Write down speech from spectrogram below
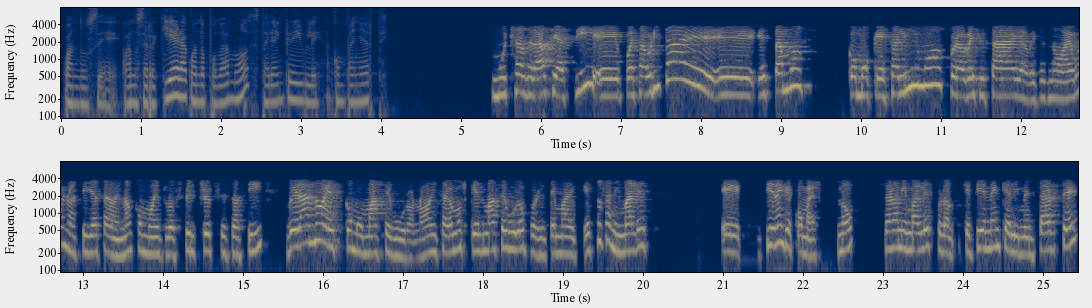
cuando se, cuando se requiera, cuando podamos. Estaría increíble acompañarte. Muchas gracias. Sí, eh, pues ahorita eh, eh, estamos como que salimos, pero a veces hay, a veces no hay. Bueno, así ya saben, ¿no? Como es los field trips es así. Verano es como más seguro, ¿no? Y sabemos que es más seguro por el tema de que estos animales eh, tienen que comer, ¿no? Son animales perdón, que tienen que alimentarse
